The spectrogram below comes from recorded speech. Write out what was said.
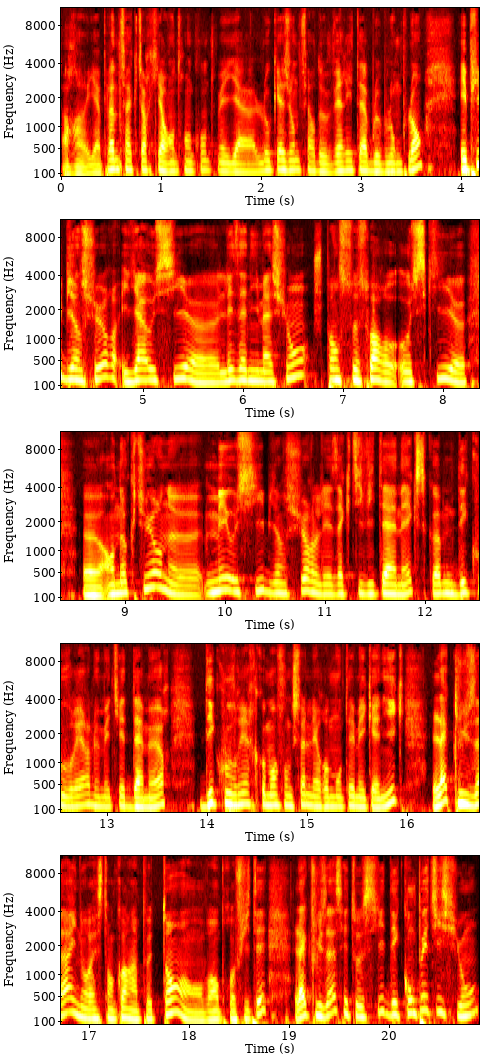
Alors euh, il y a plein de facteurs qui rentrent en compte, mais il y a l'occasion de faire de véritables bons plans. Et puis bien sûr, il y a aussi euh, les animations. Je pense ce soir au, ski en nocturne, mais aussi bien sûr les activités annexes comme découvrir le métier de dameur, découvrir comment fonctionnent les remontées mécaniques. La Clusa, il nous reste encore un peu de temps, on va en profiter. La Clusa, c'est aussi des compétitions.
